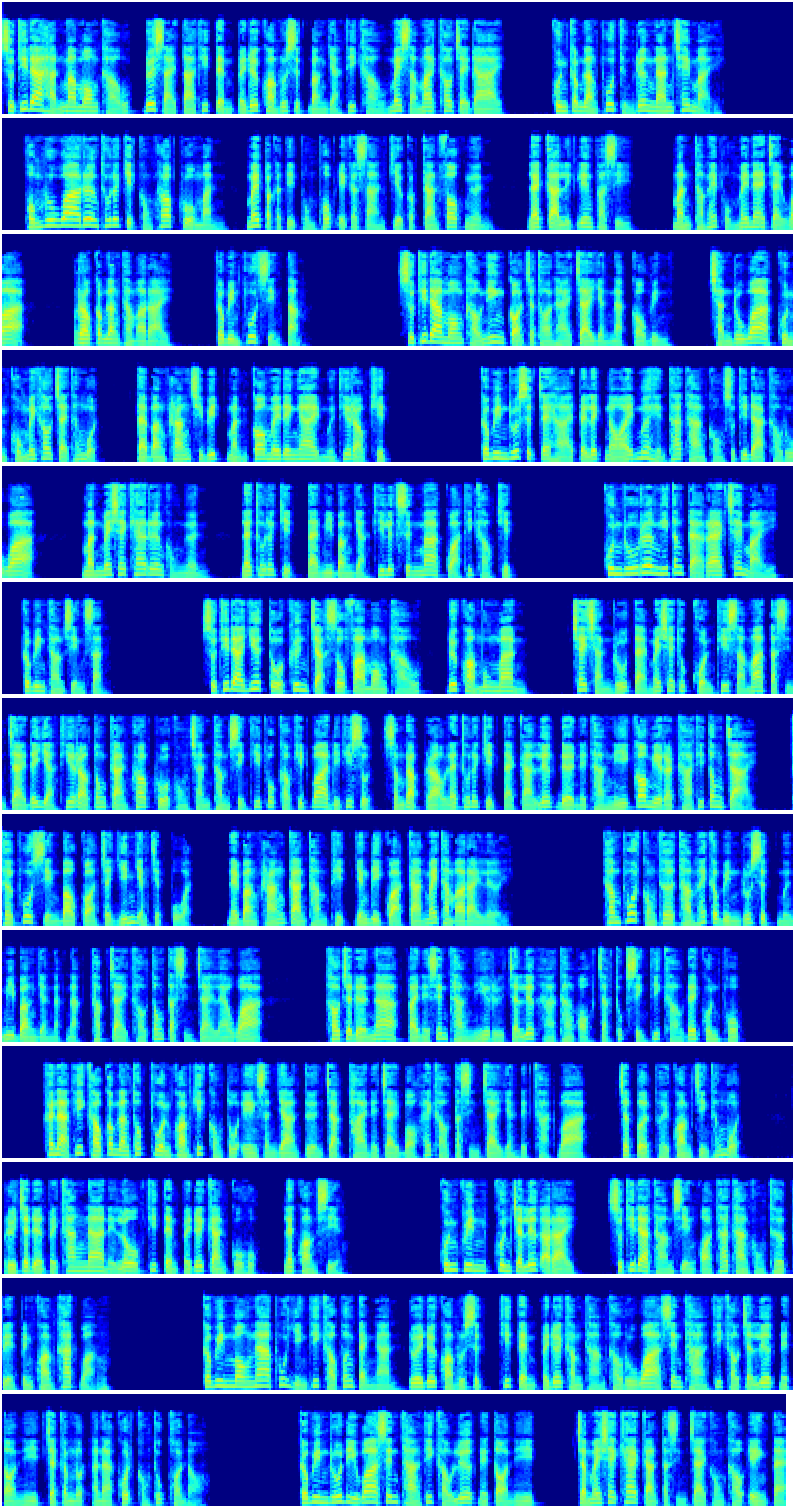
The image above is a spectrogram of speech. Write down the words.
สุธิดาหันมามองเขาด้วยสายตาที่เต็มไปด้วยความรู้สึกบางอย่างที่เขาไม่สามารถเข้าใจได้ คุณกำลังพูดถึงเรื่องนั้นใช่ไหม ผมรู้ว่าเรื่องธุรกิจของครอบครัวมัน ไม่ปกติผมพบเอกสารเกี่ยวกับการฟอกเงิน และการหลีกเลี่ยงภาษี มันทำให้ผมไม่แน่ใจว่า เรากำลังทำอะไร กวินพูดเสียงต่ำ สุธิดามองเขานิ่งก่อนจะถอนหายใจอย่างหนักกวิน ฉันรู้ว่าคุณคงไม่เข้าใจทั้งหมด แต่บางครั้งชีวิตมันก็ไม่ได้ง่ายเหมือนที่เราคิด กวินรู้สึกใจหายไปเล็กน้อยเมื่อเห็นท่าทางของสุธิดาเขารู้ว่า มันไม่ใช่แค่เรื่องของเงิน และธุรกิจแต่มีบางอย่างที่ลึกซึ้งมากกว่าที่เขาคิด คุณรู้เรื่องนี้ตั้งแต่แรกใช่ไหม กวินถามเสียงสั่น สุธิดายืดตัวขึ้นจากโซฟามองเขาด้วยความมุ่งมั่น ใช่ฉันรู้แต่ไม่ใช่ทุกคนที่สามารถตัดสินใจได้อย่างที่เราต้องการครอบครัวของฉันทำสิ่งที่พวกเขาคิดว่าดีที่สุดสำหรับเราและธุรกิจแต่การเลือกเดินในทางนี้ก็มีราคาที่ต้องจ่าย เธอพูดเสียงเบาก่อนจะยิ้มอย่างเจ็บปวด ในบางครั้งการทำผิดยังดีกว่าการไม่ทำอะไรเลยคำพูดของเธอทำให้กวินรู้สึกเหมือนมีบางอย่างหนักๆทับใจเขาต้องตัดสินใจแล้วว่า เขาจะเดินหน้าไปในเส้นทางนี้หรือจะเลือกหาทางออกจากทุกสิ่งที่เขาได้ค้นพบ ขณะที่เขากำลังทบทวนความคิดของตัวเองสัญญาณเตือนจากภายในใจบอกให้เขาตัดสินใจอย่างเด็ดขาดว่า จะเปิดเผยความจริงทั้งหมด หรือจะเดินไปข้างหน้าในโลกที่เต็มไปด้วยการโกหกและความเสี่ยง คุณกวินคุณจะเลือกอะไร สุธิดาถามเสียงอ่อนท่าทางของเธอเปลี่ยนเป็นความคาดหวัง กวินมองหน้าผู้หญิงที่เขาเพิ่งแต่งงานด้วยด้วยความรู้สึกที่เต็มไปด้วยคำถามเขารู้ว่าเส้นทางที่เขาจะเลือกในตอนนี้จะกำหนดอนาคตของทุกคนอ กวินรู้ดีว่าเส้นทางที่เขาเลือกในตอนนี้ จะไม่ใช่แค่การตัดสินใจของเขาเองแต่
